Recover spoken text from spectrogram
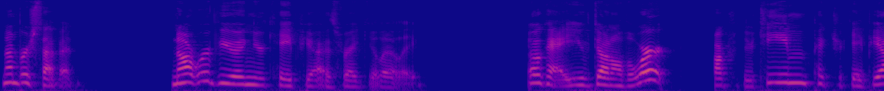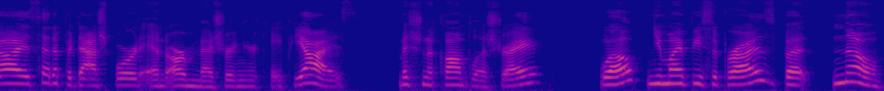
Number seven, not reviewing your KPIs regularly. Okay, you've done all the work, talked with your team, picked your KPIs, set up a dashboard, and are measuring your KPIs. Mission accomplished, right? Well, you might be surprised, but no,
